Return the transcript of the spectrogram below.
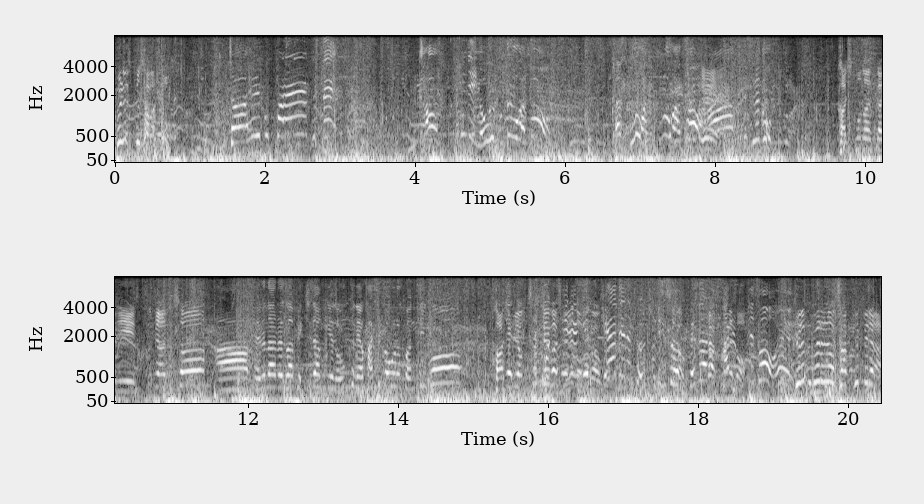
블리스도 잡았고. 자, 헬프팔 근데 아, 핀이 여기 못 들고 가서 나 들어 가서 들어 가서 예. 아, 근데 그래도 가시토나까지 쓰면서 아, 베르나르가 백키 잡는 게 너무 크네요. 가시벽으로 건지고 가시령 상대가 터치를 뒤로 계속 넘어가고. 해야 되는 변수는 있어요. 베르나르 자, 발을 그래서. 예. 그래도 베르나 잡힙니다.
